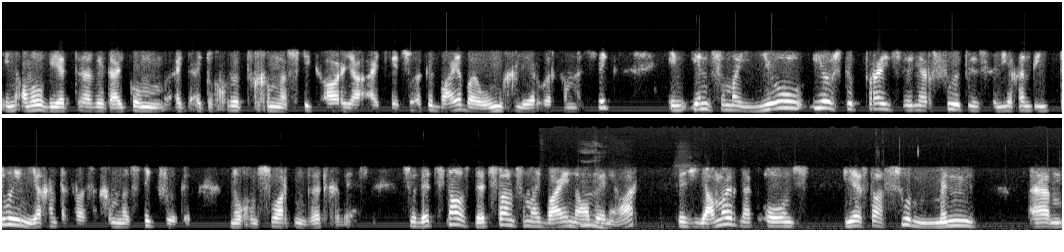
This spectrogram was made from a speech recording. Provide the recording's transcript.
en almal weet weet hy kom uit uit 'n groot gimnastiek area uit weet so ek het baie by hom geleer oor gimnastiek en een van my heel eerste pryswenner fotos in 1992 was 'n gimnastiekfoto nog in swart en wit gewees. So dit staan dit staan vir my baie naby hmm. in die hart. Dit is jammer dat ons deesdae so min ehm um,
